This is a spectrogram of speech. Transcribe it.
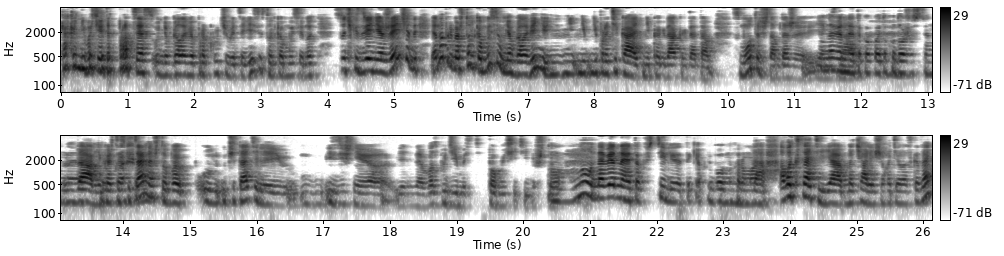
как они вообще этот процесс у них в голове прокручивается, есть ли столько мыслей. Но с точки зрения женщины, я, например, столько мыслей у меня в голове не, не, не, не протекает никогда, когда там смотришь, там даже, я Наверное, не знаю. это какое-то художественное. Да, мне кажется, специально, чтобы у, у читателей излишняя, я не знаю, возбудимость повысить или что. Ну, наверное, это в стиле таких любовных романов. Да. А вот, кстати, я вначале еще хотела сказать,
